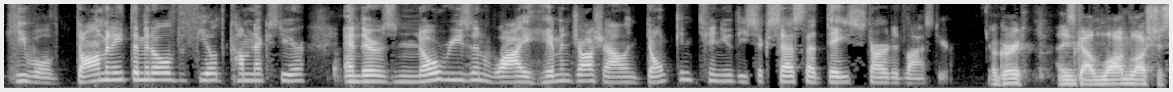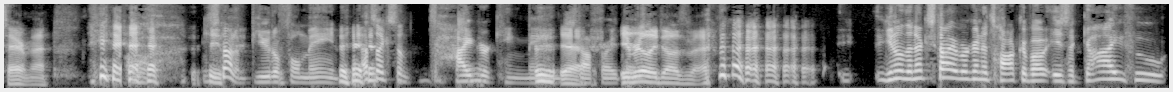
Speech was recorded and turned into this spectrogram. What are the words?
He will dominate the middle of the field come next year, and there's no reason why him and Josh Allen don't continue the success that they started last year. Agreed. And he's got long, luscious hair, man. oh, he's got a beautiful mane. That's like some Tiger King mane yeah, stuff, right? There. He really does, man. you know, the next guy we're going to talk about is a guy who,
